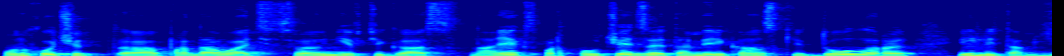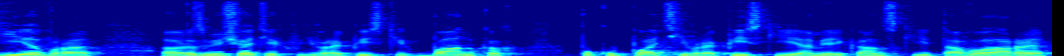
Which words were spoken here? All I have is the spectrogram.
Он хочет а, продавать свою нефть и газ на экспорт, получать за это американские доллары или там евро, размещать их в европейских банках, покупать европейские и американские товары,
